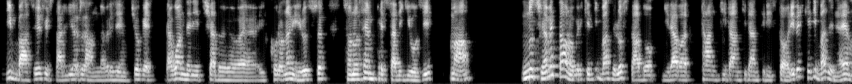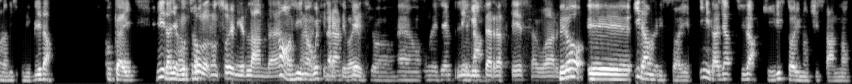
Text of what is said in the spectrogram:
di base ci sta l'Irlanda, per esempio, che da quando è iniziato eh, il coronavirus sono sempre stati chiusi, ma non si lamentavano perché di base lo Stato gli dava tanti, tanti, tanti ristori, perché di base ne avevano la disponibilità. Ok? In Italia Non solo, purtroppo... non solo in Irlanda, eh, No, sì, no, anche questo era un esempio, è un esempio L'Inghilterra stessa, guarda. Però eh, gli davano i ristori. In Italia si sa che i ristori non ci stanno.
